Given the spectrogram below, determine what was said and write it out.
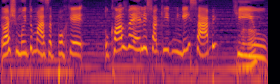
eu acho muito massa, porque o Klaus vê ele, só que ninguém sabe que, Aham. o,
